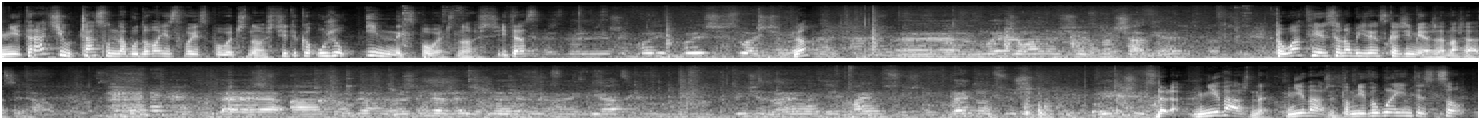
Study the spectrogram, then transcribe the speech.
nie tracił czasu na budowanie swojej społeczności, tylko użył innych społeczności. I teraz, ścisłości. No. Eee, moja działalność jest w Warszawie, to łatwiej jest robić tak z Kazimierza, masz rację. eee, a druga, druga rzecz, że eee, ja tym się zająłem, mając, będąc już Dobra, nieważne, nieważne, to mnie w ogóle nie interesuje.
